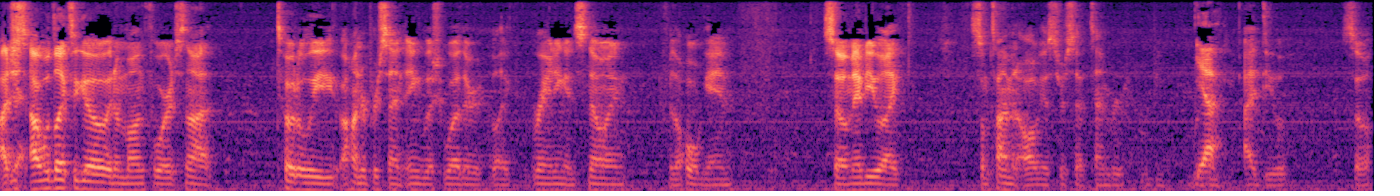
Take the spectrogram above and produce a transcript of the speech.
I just Yeah. I would like to go in a month where it's not totally 100% English weather, like raining and snowing for the whole game. So maybe like sometime in August or September would be, would Yeah. be ideal. So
